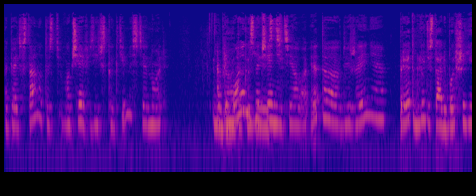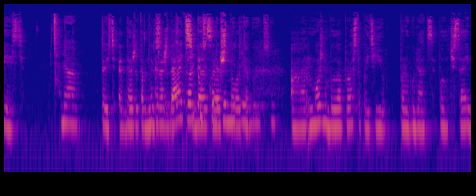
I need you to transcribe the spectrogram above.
опять встанут, то есть вообще физической активности ноль. Ну, а да, прямое назначение есть. тела — это движение. При этом люди стали больше есть. Да. То есть э, даже там награждать Столько, себя за что-то. А можно было просто пойти прогуляться полчаса и,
